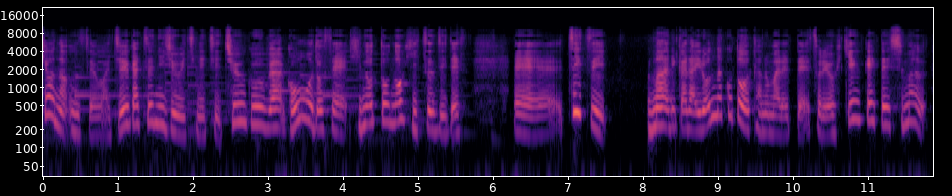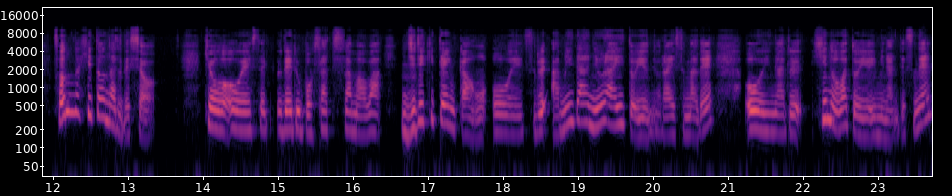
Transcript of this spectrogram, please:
今日の運勢は10月21日中宮が豪土星日のとの羊です、えー、ついつい周りからいろんなことを頼まれてそれを引き受けてしまうそんな日となるでしょう。今日応援してくれる菩薩様は自力転換を応援する阿弥陀如来という如来様で大いなる火の輪という意味なんですね。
